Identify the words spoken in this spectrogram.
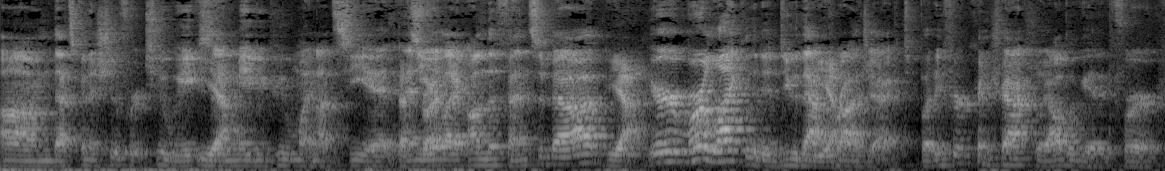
um, that's going to shoot for two weeks Yeah. and maybe people might not see it That's and you're right. like on the fence about, Yeah. you're more likely to do that Yeah. project. But if you're contractually obligated for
